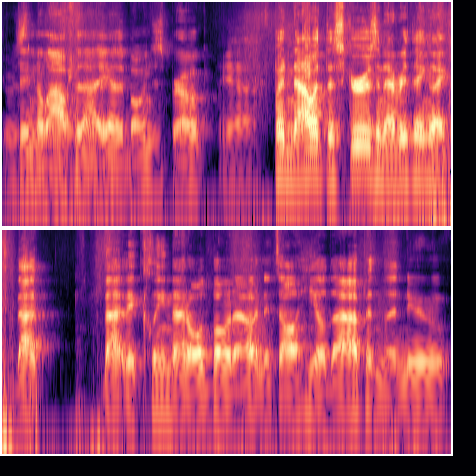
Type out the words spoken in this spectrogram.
It was didn't allow for that. thing. Yeah, the bone just broke. Yeah. But now with the screws and everything, like that, that they cleaned that old bone out, and it's all healed up, and the new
